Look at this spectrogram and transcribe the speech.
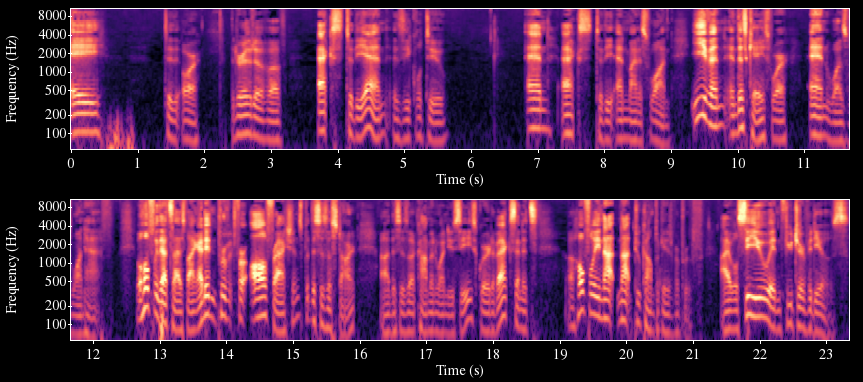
a to the, or the derivative of x to the n is equal to nx to the n minus 1, even in this case where n was 1 half. Well, hopefully that's satisfying. I didn't prove it for all fractions, but this is a start. Uh, this is a common one you see, square root of x, and it's uh, hopefully not, not too complicated of a proof. I will see you in future videos.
